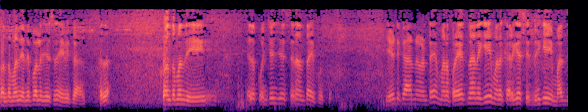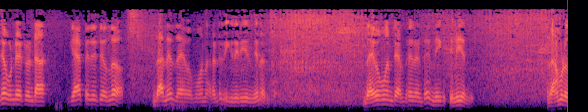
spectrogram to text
కొంతమంది ఎన్ని పనులు చేసినా ఏమి కాదు కదా కొంతమంది ఏదో కొంచెం చేస్తేనే అంతా అయిపోతుంది ఏంటి కారణం అంటే మన ప్రయత్నానికి మనకు కలిగే సిద్ధికి మధ్య ఉండేటువంటి గ్యాప్ ఏదైతే ఉందో దాన్నే దైవము అన్నారు అంటే నీకు తెలియంది అని అర్థం దైవము అంటే అర్థం ఏంటంటే నీకు తెలియంది రాముడు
